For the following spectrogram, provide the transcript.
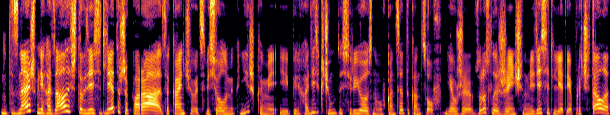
Ну, ты знаешь, мне казалось, что в 10 лет уже пора заканчивать с веселыми книжками и переходить к чему-то серьезному в конце-то концов. Я уже взрослая женщина, мне 10 лет, я прочитала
